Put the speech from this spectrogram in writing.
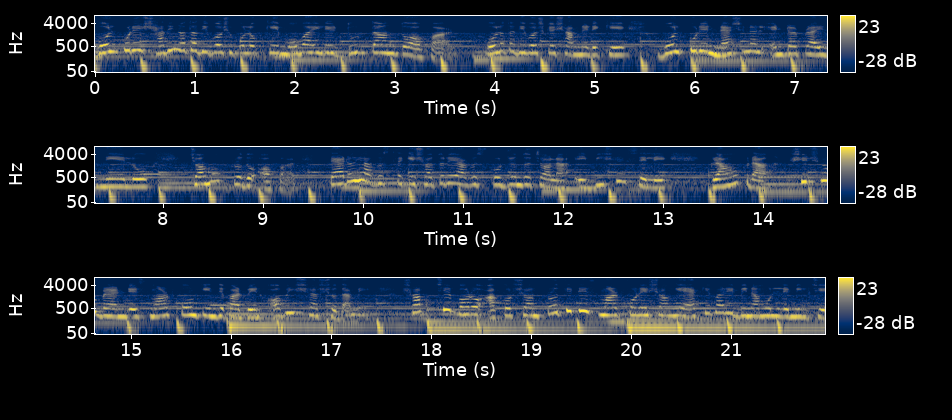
বোলপুরের স্বাধীনতা দিবস উপলক্ষে মোবাইলের দুর্দান্ত অফার। বোলতা দিবসকে সামনে রেখে বোলপুরের ন্যাশনাল এন্টারপ্রাইজ নিয়ে এলো চমকপ্রদ অফার। তেরোই আগস্ট থেকে সতেরোই আগস্ট পর্যন্ত চলা এই বিশেষ সেলে গ্রাহকরা শীর্ষ ব্র্যান্ডের স্মার্টফোন কিনতে পারবেন অবিশ্বাস্য দামে। সবচেয়ে বড় আকর্ষণ প্রতিটি স্মার্টফোনের সঙ্গে একেবারে বিনামূল্যে মিলছে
